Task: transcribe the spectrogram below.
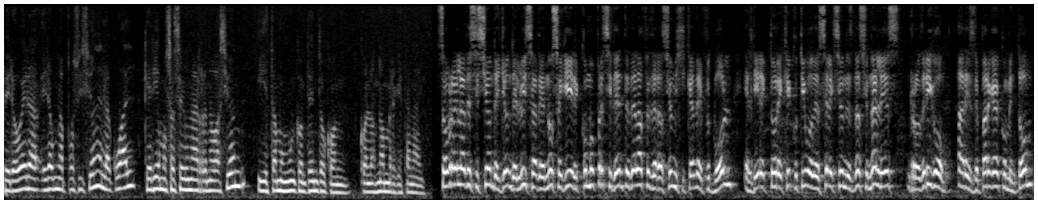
pero era, era una posición en la cual queríamos hacer una renovación y estamos muy contentos con, con los nombres que están ahí. Sobre la decisión de John de Luisa de no seguir como presidente de la Federación Mexicana de Fútbol, el director ejecutivo de selecciones nacionales, Rodrigo Ares de Parga, comentó.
